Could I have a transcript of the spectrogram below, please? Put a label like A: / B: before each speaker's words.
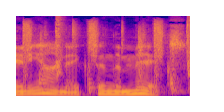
A: Anionics in the mix.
